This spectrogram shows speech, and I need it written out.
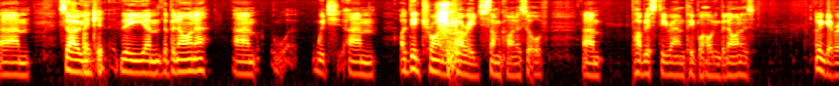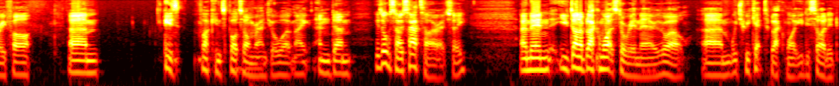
Um, so the um, the banana, um, which um, I did try and encourage some kind of sort of um, publicity around people holding bananas. I didn't get very far. Um, is fucking spot on around your work, mate, and um, it's also satire actually. And then you've done a black and white story in there as well, um, which we kept to black and white. You decided,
